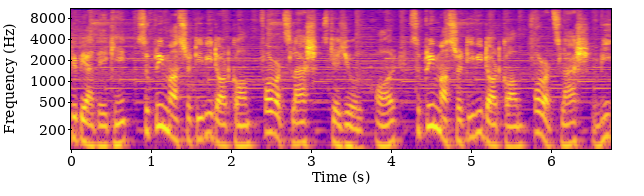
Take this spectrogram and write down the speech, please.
कृपया देखें Supreme Master TV dot com forward slash और Supreme Master TV dot com forward slash वी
